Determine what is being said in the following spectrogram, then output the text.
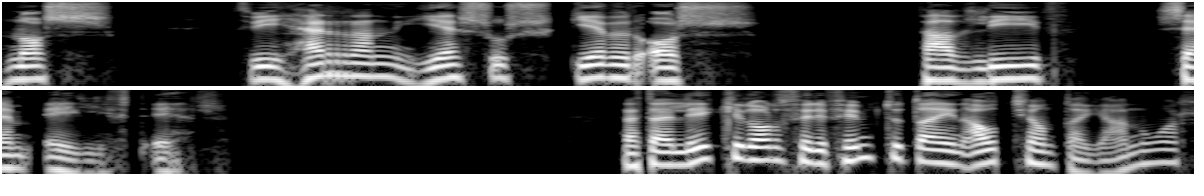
hnoss, því Herran Jésús gefur oss það líf sem eilíft er. Þetta er likilorð fyrir fymtudaginn 18. janúar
